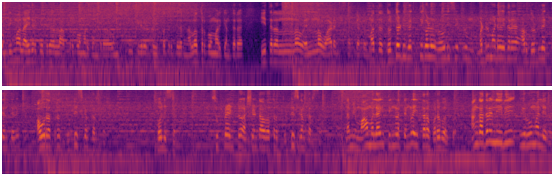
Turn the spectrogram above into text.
ಒಂದು ಇಮ್ಮಲ್ ಐದು ರೂಪಾಯಿ ಇದ್ರೆ ಎಲ್ಲ ಹತ್ತು ರೂಪಾಯಿ ಮಾರ್ಕೊಂತಾರೆ ಒಂದು ಸಿಗರೇಟ್ ಇಪ್ಪತ್ತು ರೂಪಾಯಿ ಇದ್ರೆ ನಲ್ವತ್ತು ರೂಪಾಯಿ ಮಾರ್ಕೊಂತಾರೆ ಈ ಥರ ಎಲ್ಲ ಎಲ್ಲ ವಾರ್ಡನ್ ಸರ್ಕಾರ ಮತ್ತು ದೊಡ್ಡ ದೊಡ್ಡ ವ್ಯಕ್ತಿಗಳು ರೌಡಿ ಸೀಟ್ರು ಮಡ್ರ್ ಮಾಡಿ ಇದ್ದಾರೆ ಅವ್ರು ದೊಡ್ಡ ವ್ಯಕ್ತಿ ಅಂತೇಳಿ ಅವ್ರ ಹತ್ರ ದುಡ್ಡು ಇಸ್ಕೊಂತಾರೆ sir. Police sir. Superintendent assistant ಅವ್ರ ಹತ್ರ ದುಡ್ಡು ಇಸ್ಕೊಂತಾರೆ ಸರ್. ನಮಗೆ ಮಾಮೂಲಿಯಾಗಿ ತಿಂಗಳ ತಿಂಗಳ ಈ ಥರ ಬರಬೇಕು. ಹಂಗಾದ್ರೆ ನೀರಿ ಈ ರೂಮಲ್ಲಿರು.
